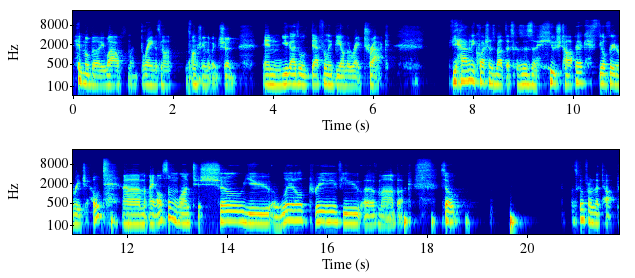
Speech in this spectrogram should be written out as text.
hip mobility. Wow, my brain is not functioning the way it should. And you guys will definitely be on the right track. If you have any questions about this, because this is a huge topic, feel free to reach out. Um, I also want to show you a little preview of my book. So let's go from the top.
